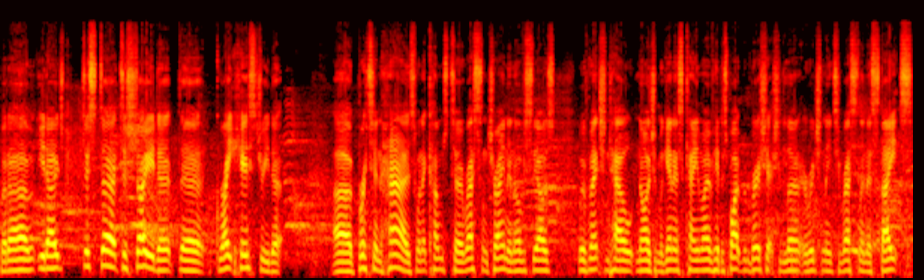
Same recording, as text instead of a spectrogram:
But um, you know, just uh, to show you the, the great history that uh, Britain has when it comes to wrestling training. Obviously, I was we've mentioned how Nigel McGuinness came over here, despite being British, he actually learned originally to wrestle in the States,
